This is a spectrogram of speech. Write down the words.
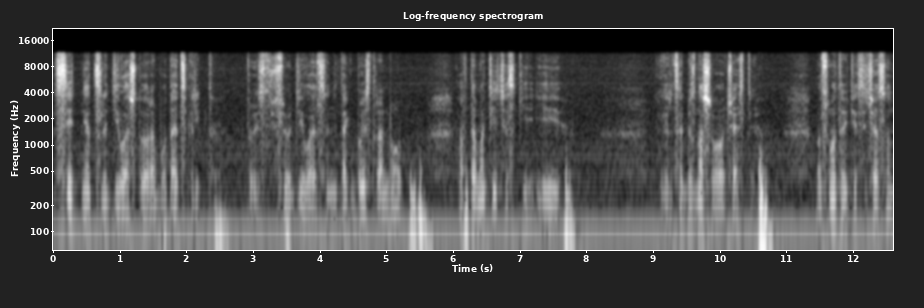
сеть не отследила, что работает скрипт. То есть все делается не так быстро, но автоматически и, как говорится, без нашего участия. Вот смотрите, сейчас он,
